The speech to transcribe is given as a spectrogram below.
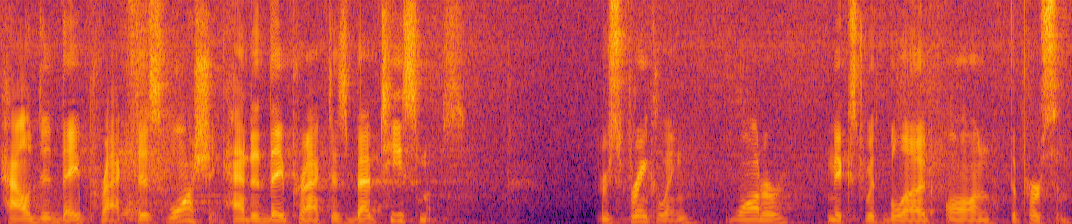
how did they practice washing? How did they practice baptismos? Through sprinkling water mixed with blood on the person.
